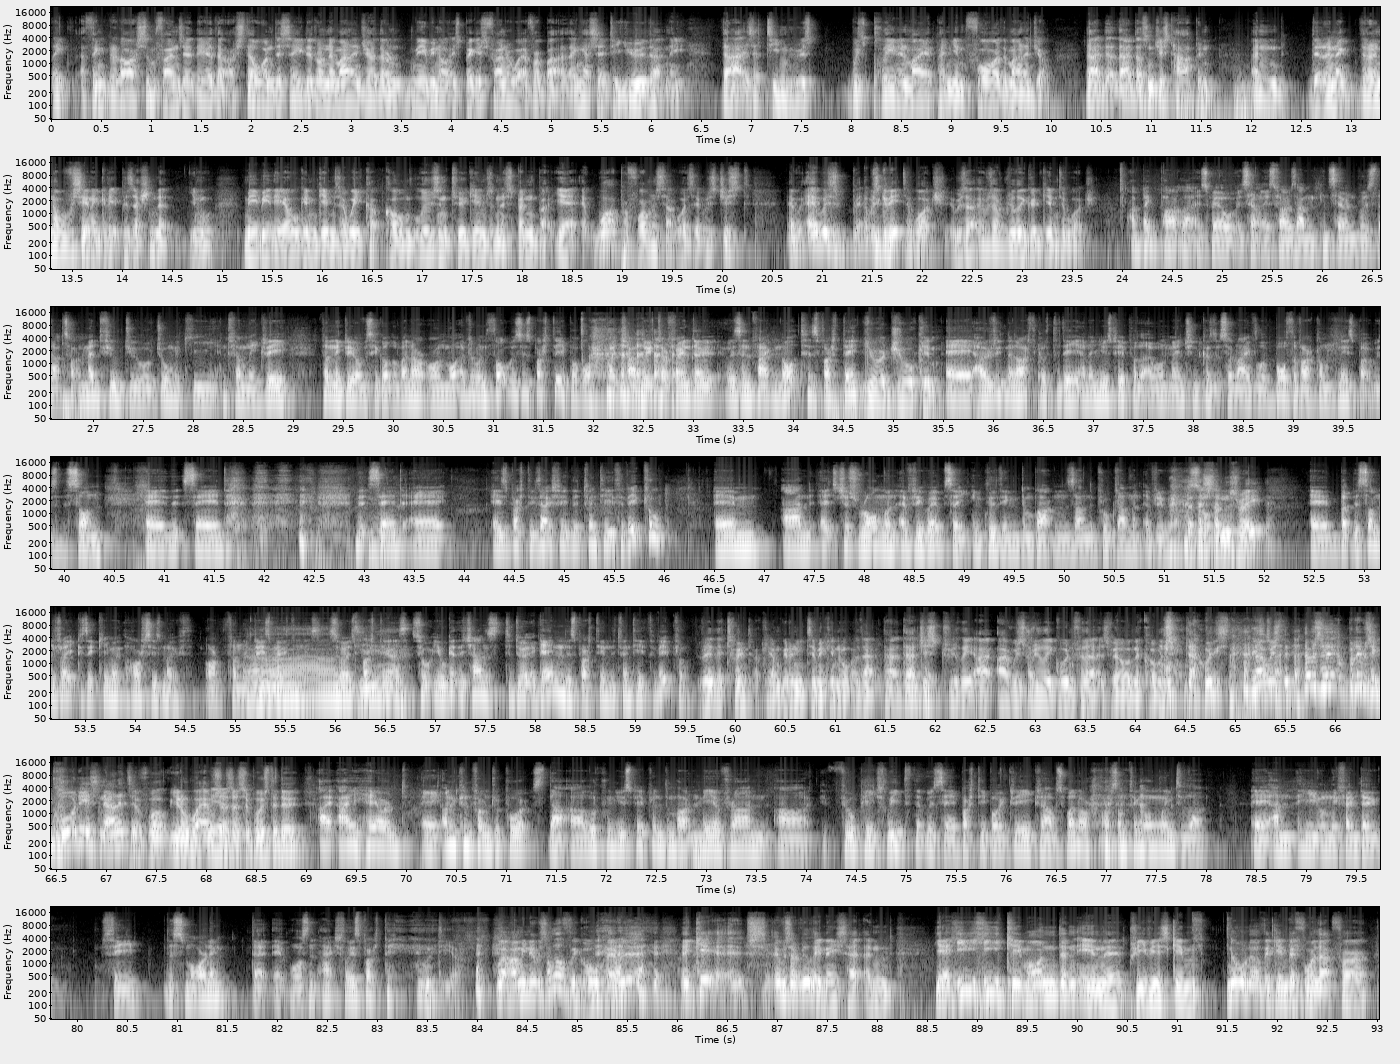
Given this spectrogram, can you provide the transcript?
like I think there are some fans out there that are still undecided on the manager. They're maybe not his biggest fan or whatever. But I think I said to you that night that is a team who is was playing, in my opinion, for the manager. That that doesn't just happen, and they're in a they're in obviously in a great position that you know maybe the Elgin game's a wake up call, losing two games in the spin. But yeah, what a performance that was! It was just it, it was it was great to watch. It was a, it was a really good game to watch a big part of that as well, certainly as far as I'm concerned, was that sort of midfield duo of Joe McKee and Finlay Gray. Finlay Gray obviously got the winner on what everyone thought was his birthday, but what, which I later found out was in fact not his birthday. You're joking. Uh, I was reading an article today in a newspaper that I won't mention because it's a rival of both of our companies, but it was the Sun, uh, that said that said uh, his birthday is actually the 28th of April. Um, and it's just wrong on every website, including Dumbarton's and the programme and everywhere. But so, the Sun's right. Uh, but the sun is right because it came out the horse's mouth, or Finlay Gray's ah, mouth. So his dear. birthday is, so you'll get the chance to do it again this birthday on the 28th of April. Right, the 20th. Okay, I'm going to need to make a note of that. That, that just really, I, I was really going for that as well in the commentary. That was, that was, the, that was, a, but it was a glorious narrative. What you know, what else yeah. was I supposed to do? I, I heard uh, unconfirmed reports that a local newspaper in Dumbarton may have ran a full page lead that was uh, Birthday Boy Gray grabs winner or something along the lines of that, uh, and he only found out, say, this morning that it wasn't actually his birthday. oh dear. Well, I mean, it was a lovely goal. It, it, it, it, was a really nice hit, and yeah, he he came on, didn't he, in the previous game? No, no, the game before that for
